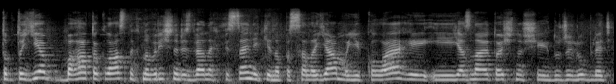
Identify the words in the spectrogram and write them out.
тобто є багато класних новорічно-різдвяних пісень, які написала я, мої колеги, і я знаю точно, що їх дуже люблять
